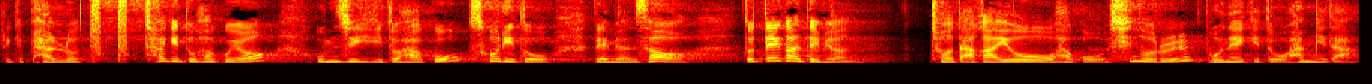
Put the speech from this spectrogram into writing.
이렇게 발로 툭툭 차기도 하고요. 움직이기도 하고 소리도 내면서 또 때가 되면 저 나가요 하고 신호를 보내기도 합니다.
